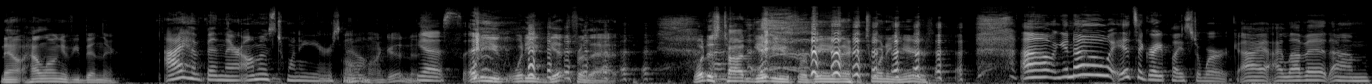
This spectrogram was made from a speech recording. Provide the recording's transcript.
Now, how long have you been there? I have been there almost 20 years now. Oh my goodness. Yes. What do you what do you get for that? What does Todd give you for being there 20 years? Um, you know, it's a great place to work. I, I love it. Um,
